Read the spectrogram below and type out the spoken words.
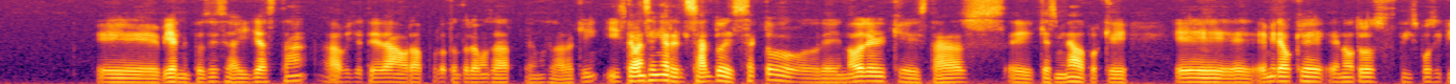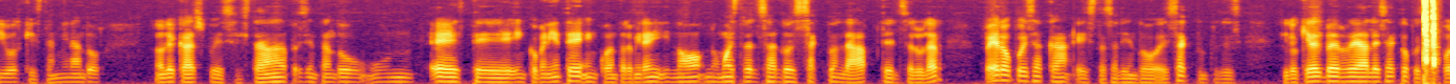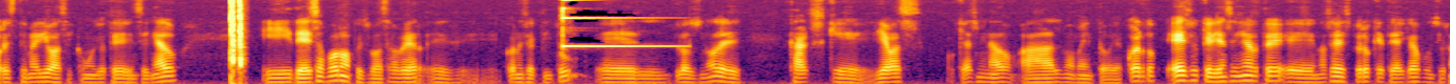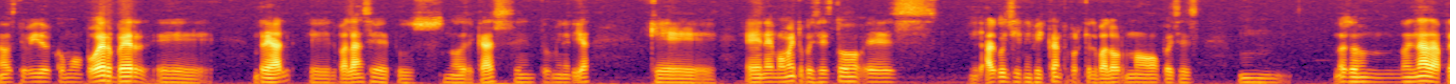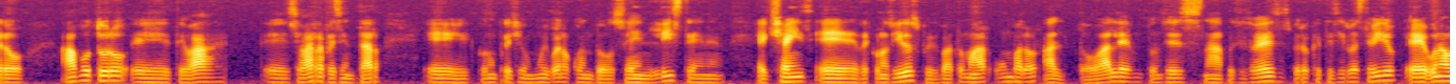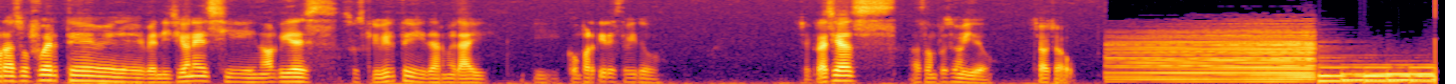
eh, bien entonces ahí ya está la billetera ahora por lo tanto le vamos a dar vamos a dar aquí y te va a enseñar el saldo exacto de Nodle que estás eh, que has minado porque eh, he mirado que en otros dispositivos que están minando Nolecast pues está presentando un este inconveniente en cuanto a la mira y no, no muestra el saldo exacto en la app del celular pero pues acá está saliendo exacto. Entonces si lo quieres ver real exacto pues es por este medio así como yo te he enseñado. Y de esa forma pues vas a ver eh, con exactitud el, los no de cash que llevas que has minado al momento de acuerdo eso quería enseñarte eh, no sé espero que te haya funcionado este video y cómo poder ver eh, real el balance de tus cash en tu minería que en el momento pues esto es algo insignificante porque el valor no pues es mm, no, es, nada pero a futuro eh, te va se va a representar con un precio muy bueno cuando se enliste en exchange eh, reconocidos pues va a tomar un valor alto vale entonces nada pues eso es espero que te sirva este video. Un abrazo fuerte bendiciones y no olvides suscribirte y darme like y compartir este video. Muchas gracias hasta un próximo video. Chao chao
